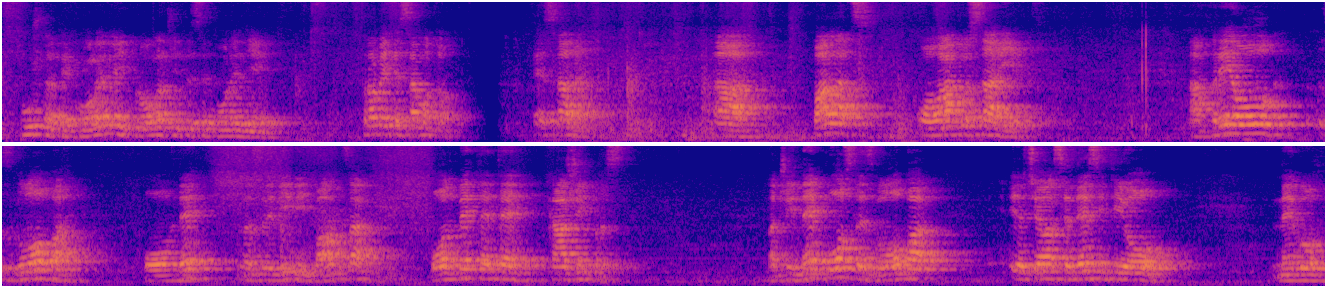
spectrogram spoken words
spuštate kolena i provlačite se pored njega. Probajte samo to. E sada, a, palac ovako savije, a pre ovog zgloba ovde, na sredini palca, odmetete kaži prst. Znači, ne posle zgloba, jer će vam se desiti ovo, nego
